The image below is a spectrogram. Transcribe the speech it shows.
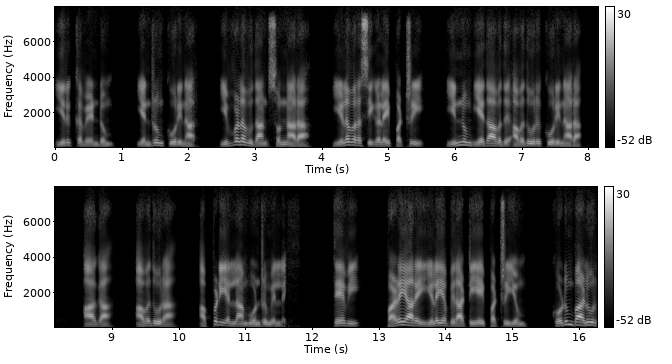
இருக்க வேண்டும் என்றும் கூறினார். இவ்வளவுதான் சொன்னாரா? இளவரசிகளை பற்றி இன்னும் ஏதாவது அவதூறு கூறினாரா? ஆகா அவதூறா? அப்படியெல்லாம் ஒன்றுமில்லை. தேவி பழையாறை இளைய பிராட்டியை பற்றியும் கொடும்பாளூர்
